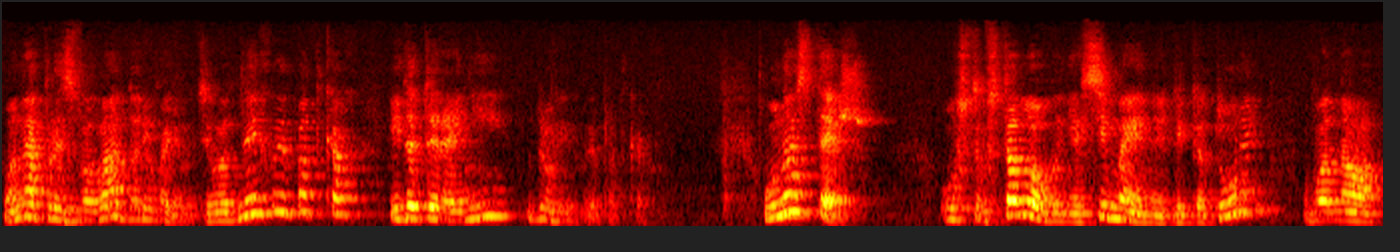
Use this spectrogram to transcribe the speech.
вона призвела до революції в одних випадках і до тиранії в других випадках. У нас теж встановлення сімейної диктатури, воно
